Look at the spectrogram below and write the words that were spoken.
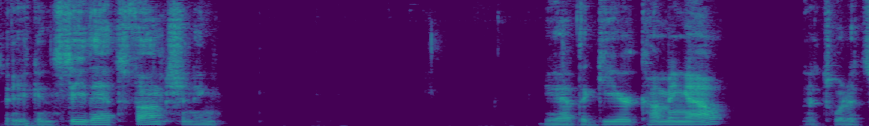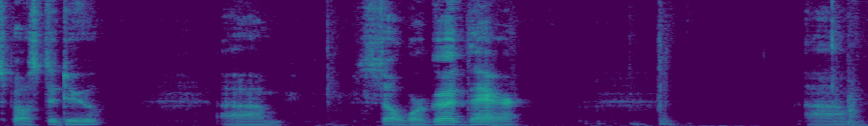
So you can see that's functioning. You have the gear coming out that's what it's supposed to do. Um, so we're good there. Um,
